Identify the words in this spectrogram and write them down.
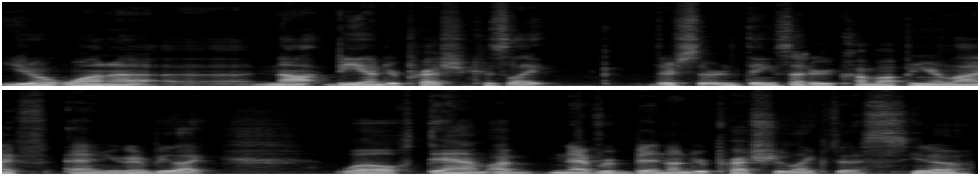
you don't want to uh, not be under pressure because, like, there's certain things that are come up in your life and you're going to be like, well, damn, I've never been under pressure like this, you know?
